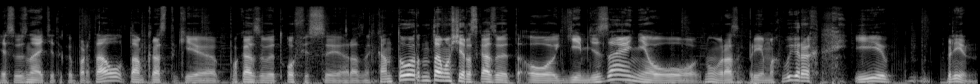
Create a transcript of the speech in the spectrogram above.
если вы знаете такой портал, там как раз-таки показывают офисы разных контор, ну, там вообще рассказывают о геймдизайне, о, ну, разных приемах в играх, и, блин,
